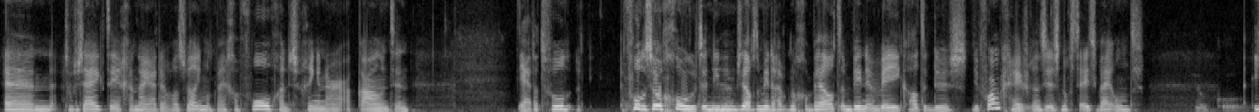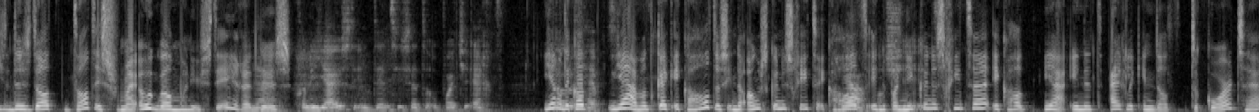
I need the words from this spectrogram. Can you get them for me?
En toen zei ik tegen, nou ja, er was wel iemand mij gaan volgen. Dus we gingen naar haar account en ja, dat voelde, voelde zo goed. En Ja. diezelfde middag heb ik nog gebeld. En binnen een week had ik dus die vormgever. En ze is nog steeds bij ons. Heel cool. Dus dat, dat is voor mij ook wel manifesteren. Ja, Dus Gewoon de juiste intentie zetten op wat je echt... ja, want ik had, hebt. ja, want kijk, ik had dus in de angst kunnen schieten. Ik had Ja, in de paniek shit. kunnen schieten. Ik had ja, in het, eigenlijk in dat tekort. Hè,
